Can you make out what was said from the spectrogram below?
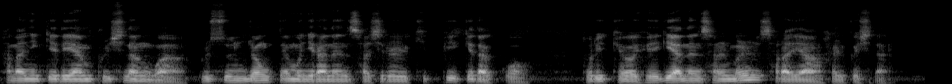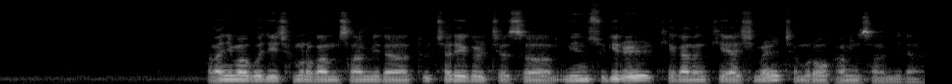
하나님께 대한 불신앙과 불순종 때문이라는 사실을 깊이 깨닫고 돌이켜 회개하는 삶을 살아야 할 것이다. 하나님 아버지 참으로 감사합니다. 두 차례에 걸쳐서 민수기를 개가능케 하심을 참으로 감사합니다.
